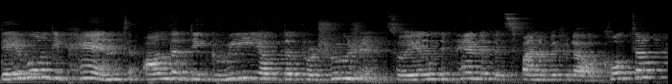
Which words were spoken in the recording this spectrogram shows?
they will depend on the degree of the protrusion. So it will depend if it's spina bifida occulta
